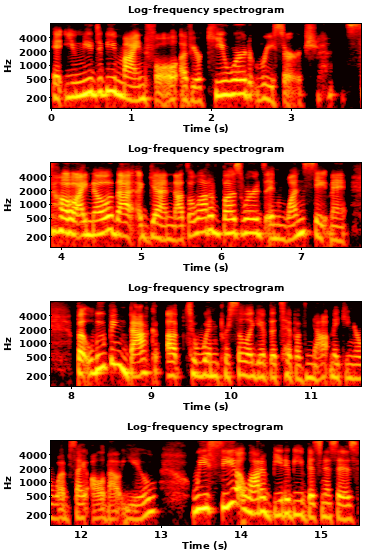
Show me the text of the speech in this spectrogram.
it, you need to be mindful of your keyword research. So I know that, again, that's a lot of buzzwords in one statement, but looping back up to when Priscilla gave the tip of not making your website all about you, we see a lot of B2B businesses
